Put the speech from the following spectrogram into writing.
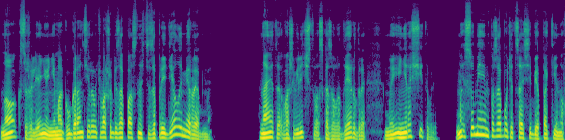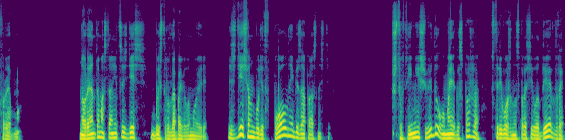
Но, к сожалению, не могу гарантировать вашу безопасность за пределами Рэбмы». «На это, Ваше Величество, — сказала Дердре, — мы и не рассчитывали. Мы сумеем позаботиться о себе, покинув Рэбму». Но Рентом останется здесь, — быстро добавила Мойри. Здесь он будет в полной безопасности. — Что ты имеешь в виду, о моя госпожа? — встревоженно спросила Дедре,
